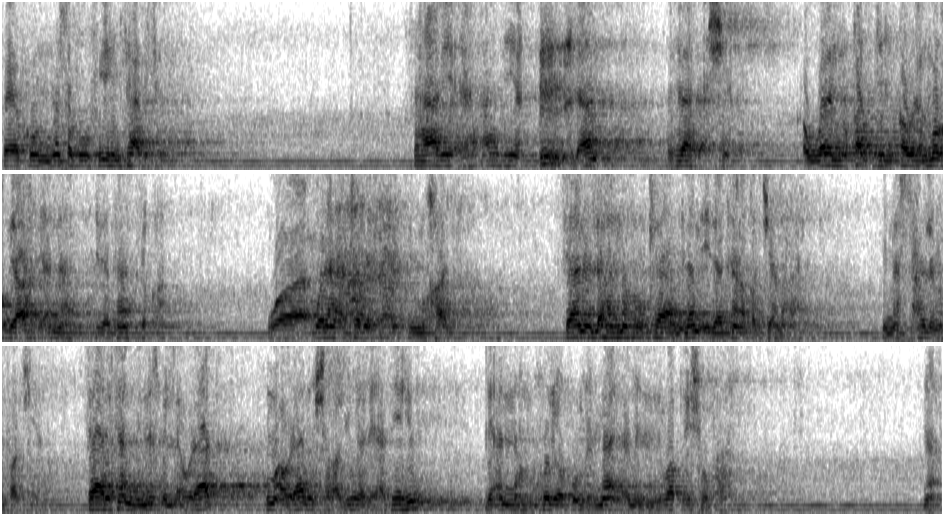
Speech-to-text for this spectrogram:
فيكون النسب فيهم ثابتا. فهذه هذه الآن ثلاث أشياء. أولا نقدم قول المرضعة لأنها إذا كانت ثقة ولا نعتبر المخالف ثانيا لها المهر كاملا إذا كان قد جمعه بما استحل من فرجها. ثالثا بالنسبة للأولاد هم أولاد شرعيون لأبيهم لأنهم خلقوا من ماء من وطئ شبهة. نعم.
